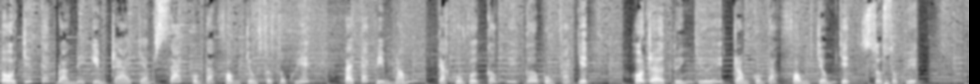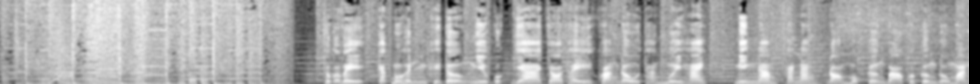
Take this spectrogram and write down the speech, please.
tổ chức các đoàn đi kiểm tra giám sát công tác phòng chống sốt xuất huyết tại các điểm nóng, các khu vực có nguy cơ bùng phát dịch, hỗ trợ tuyến dưới trong công tác phòng chống dịch sốt xuất huyết. Thưa quý vị, các mô hình khí tượng nhiều quốc gia cho thấy khoảng đầu tháng 12, miền Nam khả năng đón một cơn bão có cường độ mạnh.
